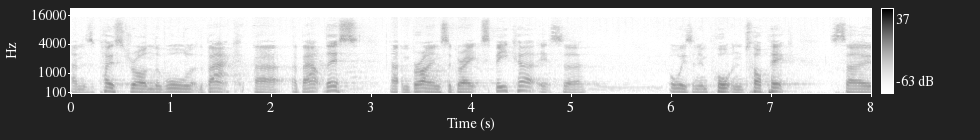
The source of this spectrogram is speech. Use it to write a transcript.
Um, there's a poster on the wall at the back uh, about this. Um, Brian's a great speaker. It's a, always an important topic. So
